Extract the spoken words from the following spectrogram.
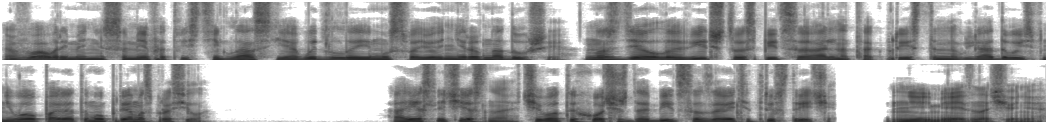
Вовремя не сумев отвести глаз, я выдала ему свое неравнодушие, но сделала вид, что специально так пристально вглядываюсь в него, поэтому прямо спросила. «А если честно, чего ты хочешь добиться за эти три встречи?» «Не имеет значения.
